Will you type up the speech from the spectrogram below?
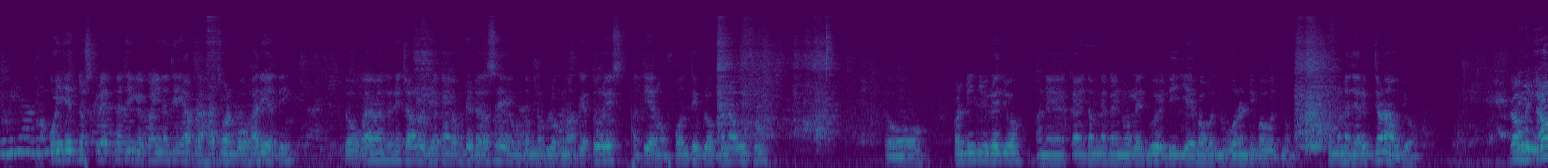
આમાં કોઈ જાતનો સ્ક્રેચ નથી કે કંઈ નથી. આપણે હાચવણ બહુ સારી હતી. તો કાંઈ વાંધો નહીં. ચાલો, જે કાંઈ અપડેટ હશે હું તમને બ્લોગમાં કહેતો રહીશ. અત્યારે હું ફોનથી બ્લોગ બનાવું છું. તો કન્ટિન્યુ રહેજો અને કાંઈ તમને કાંઈ નોલેજ હોય ડીજીઆઈ બાબતનું વોરંટી બાબતનું તો મને જરીક જણાવજો. તો મિત્રો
